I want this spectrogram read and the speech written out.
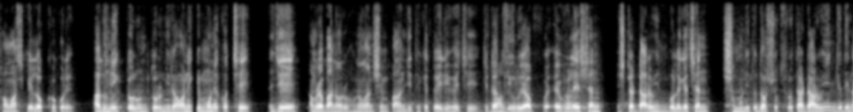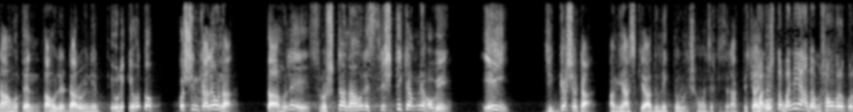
সমাজকে লক্ষ্য করে। আধুনিক তরুণ তরুণীরা অনেকে মনে করছে যে আমরা বানর হনুমান শিম্পাঞ্জি থেকে তৈরি হয়েছি যেটা। Theory of evolution mister Darwin বলে গেছেন। সম্মানিত দর্শক শ্রোতা ডারউইন যদি না হতেন তাহলে ডারউইনের থিওরি কি হতো? কোশ্চিন কালেও না। তাহলে স্রষ্টা না হলে সৃষ্টি কেমনে হবে? এই জিজ্ঞাসাটা আমি আজকে আধুনিক তরুণ সমাজের কাছে রাখতে চাইব। মানুষ তো বানি আদম সমগ্র কোন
